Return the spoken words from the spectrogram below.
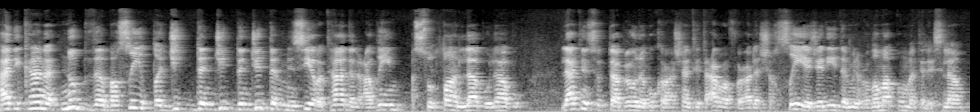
هذه كانت نبذة بسيطة جدا جدا جدا من سيرة هذا العظيم السلطان لابو لابو. لا تنسوا تتابعونا بكرة عشان تتعرفوا على شخصية جديدة من عظماء أمة الإسلام.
